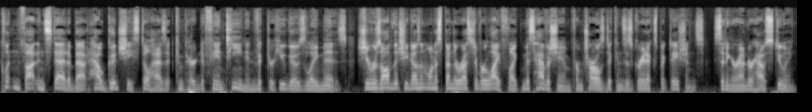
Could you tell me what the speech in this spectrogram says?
Clinton thought instead about how good she still has it compared to Fantine in Victor Hugo's Les Mis. She resolved that she doesn't want to spend the rest of her life like Miss Havisham from Charles Dickens's Great Expectations, sitting around her house stewing.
